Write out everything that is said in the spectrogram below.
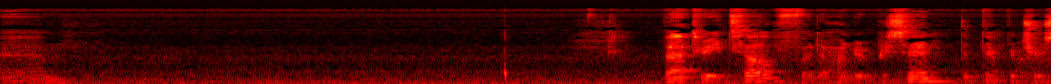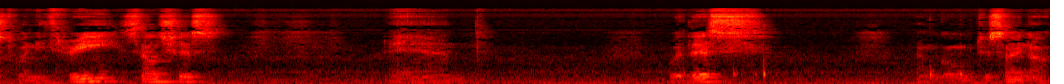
um, battery itself at 100%. The temperature is 23 Celsius. And with this, I'm going to sign out.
